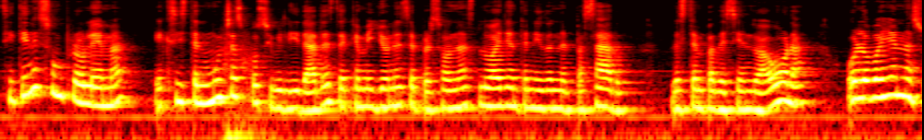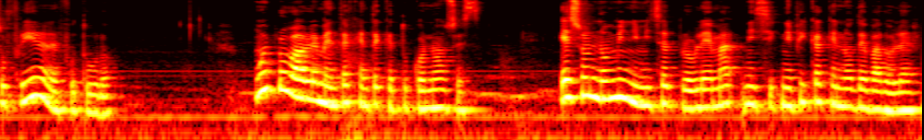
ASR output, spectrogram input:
Si tienes un problema, existen muchas posibilidades de que millones de personas lo hayan tenido en el pasado, lo estén padeciendo ahora o lo vayan a sufrir en el futuro muy probablemente gente que tú conoces. Eso no minimiza el problema ni significa que no deba doler.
